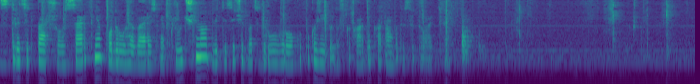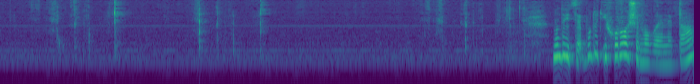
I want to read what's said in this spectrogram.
з 31 серпня по 2 вересня, включно 2022 року. Покажіть, будь ласка, карти, яка там буде ситуація. Ну, дивіться, будуть і хороші новини, та?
